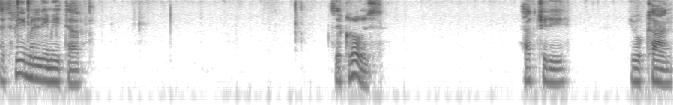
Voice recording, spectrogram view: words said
a 3 millimeter screws actually you can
